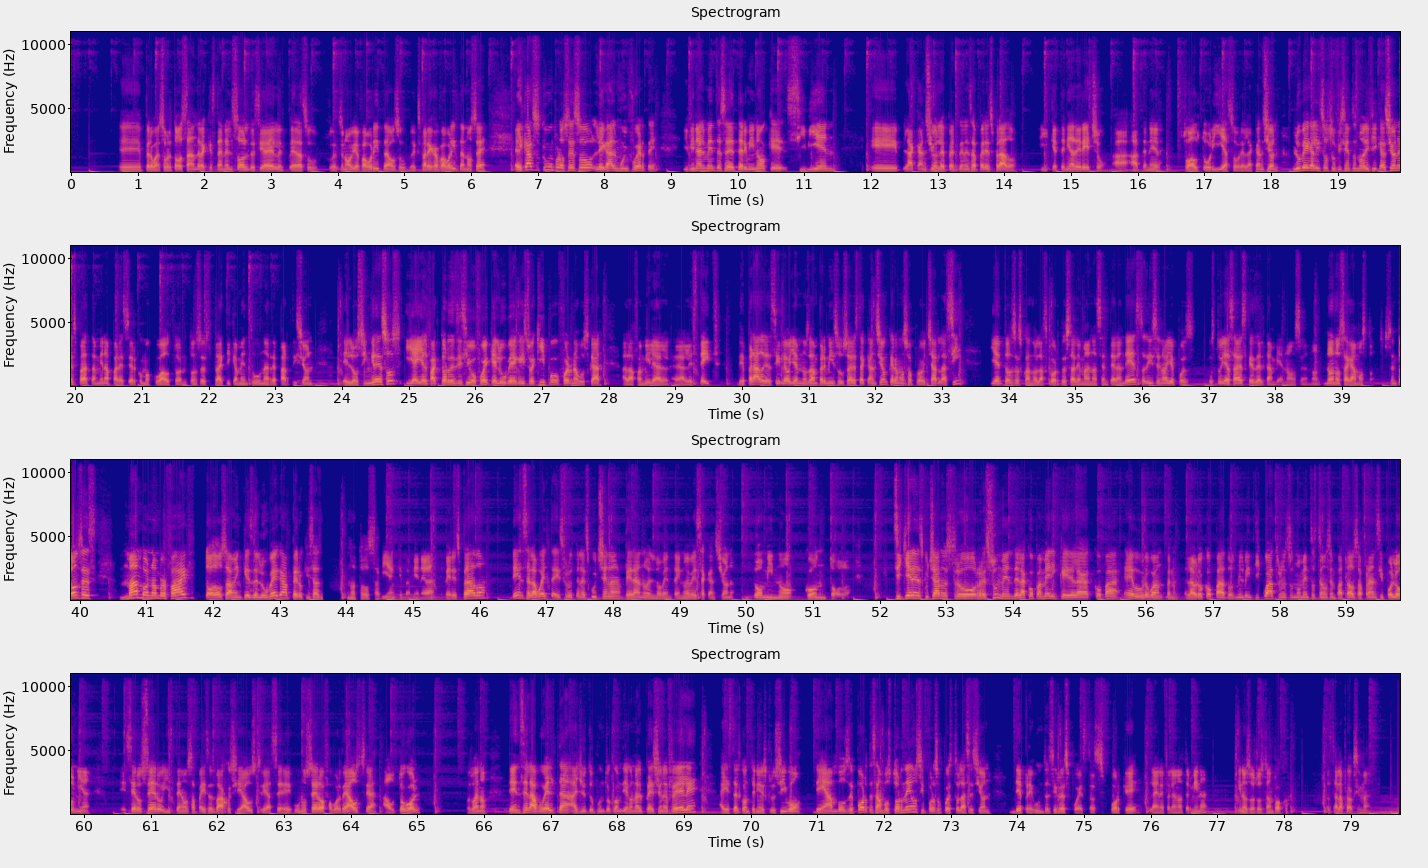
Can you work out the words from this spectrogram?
eh, pero bueno, sobre todo Sandra, que está en el sol, decía él, era su, exnovia favorita o su expareja favorita, no sé. El caso es que hubo un proceso legal muy fuerte y finalmente se determinó que si bien eh, la canción le pertenece a Pérez Prado y que tenía derecho a, tener su autoría sobre la canción, Lu Vega le hizo suficientes modificaciones para también aparecer como coautor. Entonces prácticamente hubo una repartición de los ingresos y ahí el factor decisivo fue que Lu Vega y su equipo fueron a buscar a la familia, al, al estate de Prado y decirle, oye, nos dan permiso usar esta canción, queremos aprovecharla así. Y entonces cuando las cortes alemanas se enteran de esto, dicen, oye, pues, pues tú ya sabes que es de él también, ¿no? O sea, no, nos hagamos tontos. Entonces, Mambo Number 5, todos saben que es de Vega, pero quizás no todos sabían que también era Pérez Prado. Dense la vuelta, disfrútenla, escúchenla. Verano del 99, esa canción dominó con todo. Si quieren escuchar nuestro resumen de la Copa América y de la Copa Euro, bueno, la Eurocopa 2024, en estos momentos tenemos empatados a Francia y Polonia 0-0 y tenemos a Países Bajos y Austria 1-0 a favor de Austria, autogol. Pues bueno, dense la vuelta a youtube.com diagonal precio NFL. Ahí está el contenido exclusivo de ambos deportes, ambos torneos y por supuesto la sesión de preguntas y respuestas. Porque la NFL no termina y nosotros tampoco. Hasta la próxima.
